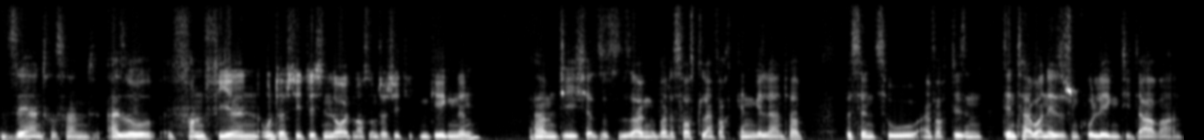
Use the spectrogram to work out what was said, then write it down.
Sehr interessant. Also von vielen unterschiedlichen Leuten aus unterschiedlichen Gegenden, ähm, die ich ja sozusagen über das Hostel einfach kennengelernt habe bis hin zu einfach diesen, den taiwanesischen Kollegen, die da waren.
